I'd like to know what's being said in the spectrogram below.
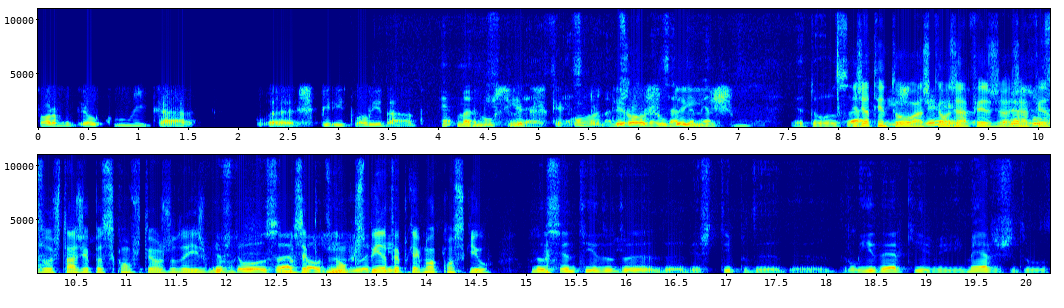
forma dele comunicar a espiritualidade. É uma Anuncia que se quer converter ao judaísmo. Eu estou a usar. Já tentou, acho é, que ele já fez, já, já fez o estágio para se converter ao judaísmo. Eu estou a usar. Não, sei, não percebi, aqui, foi porque é que não conseguiu. No sentido de, de, deste tipo de, de, líder que emerge do,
